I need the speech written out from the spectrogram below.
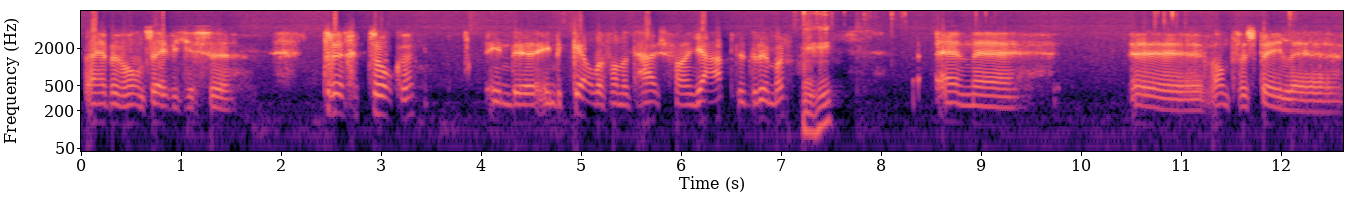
Daar hebben we ons eventjes eh, teruggetrokken in de, in de kelder van het huis van Jaap, de drummer. mhm. En, eh, eh, want we spelen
